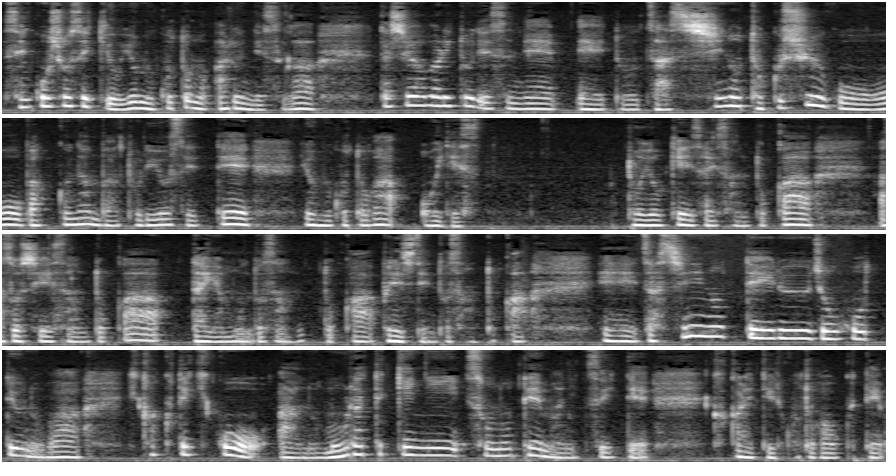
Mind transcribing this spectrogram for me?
先行書籍を読むこともあるんですが私は割とですね、えーと、雑誌の特集号をバックナンバー取り寄せて読むことが多いです。東洋経済さんとかアソシエさんとかダイヤモンドさんとかプレジデントさんとか、えー、雑誌に載っている情報っていうのは比較的こうあの網羅的にそのテーマについて書かれていることが多くて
